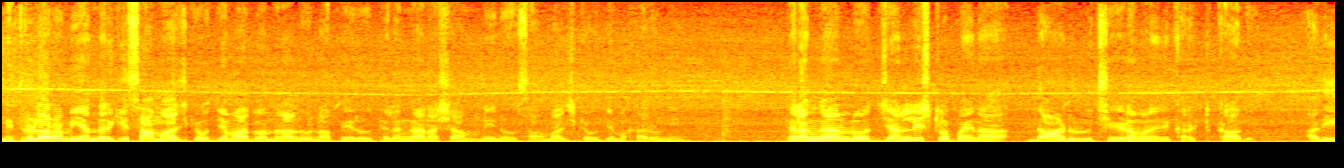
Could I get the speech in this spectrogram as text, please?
మిత్రులారా మీ అందరికీ సామాజిక ఉద్యమాభివందనాలు. నా పేరు తెలంగాణ శ్యామ్. నేను సామాజిక ఉద్యమకారుణ్ణి. తెలంగాణలో జర్నలిస్టుల పైన దాడులు చేయడం అనేది కరెక్ట్ కాదు. అది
